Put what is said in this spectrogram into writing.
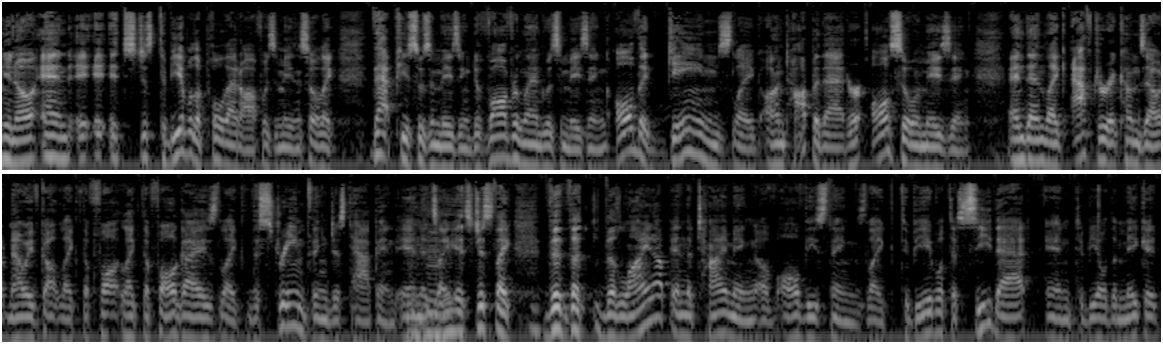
you know and it, it- it's just to be able to pull that off was amazing. So like that piece was amazing. Devolverland was amazing. All the games like on top of that are also amazing. And then like after it comes out now we've got like the fall like the fall guys like the stream thing just happened. And it's like mm-hmm. it's just like the the the lineup and the timing of all these things like to be able to see that and to be able to make it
